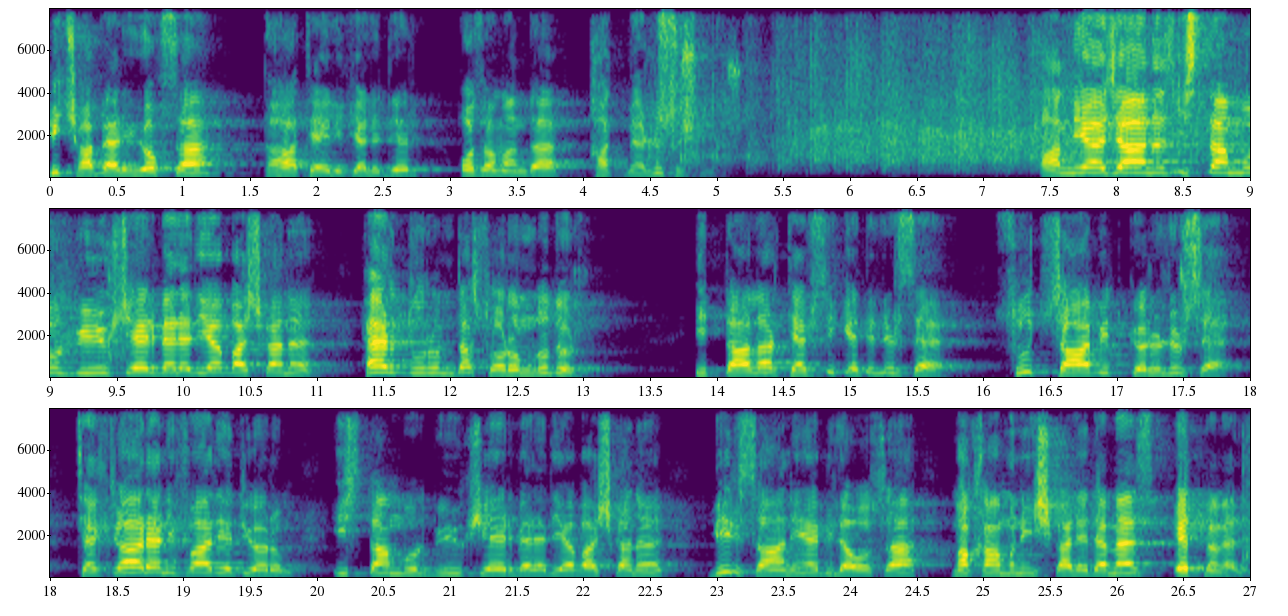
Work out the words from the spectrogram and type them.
Hiç haberi yoksa daha tehlikelidir. O zaman da katmerli suçludur. Anlayacağınız İstanbul Büyükşehir Belediye Başkanı her durumda sorumludur. İddialar tefsik edilirse, suç sabit görülürse, tekraren ifade ediyorum, İstanbul Büyükşehir Belediye Başkanı bir saniye bile olsa makamını işgal edemez, etmemelidir.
